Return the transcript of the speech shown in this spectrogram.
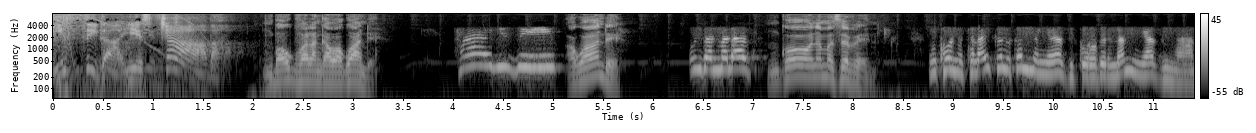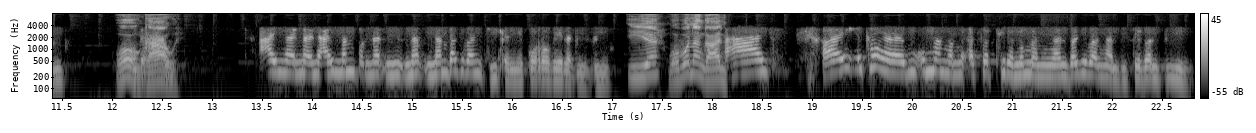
Isika yesitshaba ngiba ukuvala ngawa kwande Hi Bizi, akwande? Unjani malazi? ngikhona ama-7 Ngikhona phela ayithole sami ngiyazi ikorobela nami ngiyazi ngami. oh ngawe. Ayi na na ayi nami bake bangidla ngekorobela Bizi. iye wabona ngani? Hayi. Hayi ekhaya umama wami asaphila noma mncane bake bangihambise ebantwini.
